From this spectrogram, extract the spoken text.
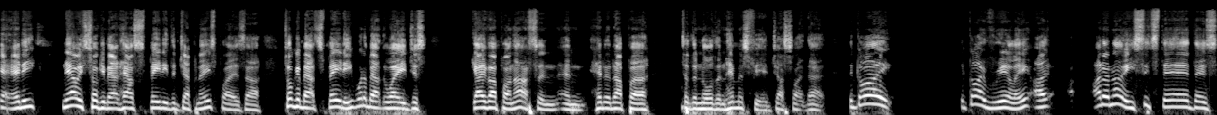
you, Eddie. Now he's talking about how speedy the Japanese players are. Talking about speedy, what about the way he just gave up on us and, and headed up uh, to the Northern Hemisphere just like that? The guy, the guy really, I, I don't know. He sits there. There's,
